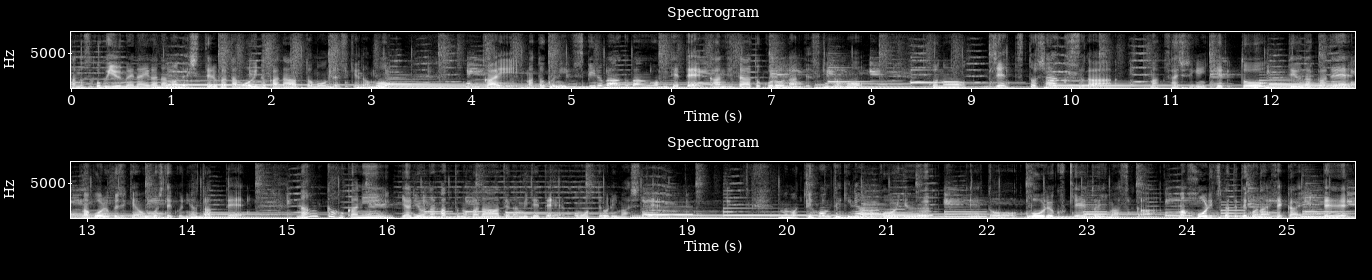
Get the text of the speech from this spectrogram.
あのすごく有名な映画なので知ってる方も多いのかなと思うんですけども今回、まあ、特にスピルバーグ版を見てて感じたところなんですけどもこのジェッツとシャークスが、まあ、最終的に決闘っていう中で、まあ、暴力事件を起こしていくにあたってなんか他にやりようなかったのかなっていうのは見てて思っておりまして、まあ、まあ基本的にはこういう、えー暴力系といいますか、まあ、法律が出てこない世界で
